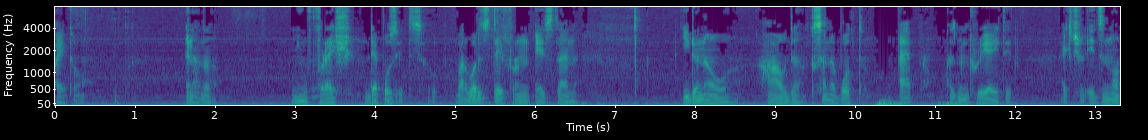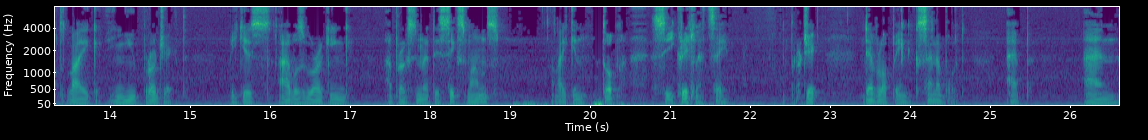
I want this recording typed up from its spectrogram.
like uh, another new fresh deposit. So but what is different is then you don't know how the Xenobot app has been created. Actually it's not like a new project because I was working approximately six months like in top secret let's say project developing Xenobot app. And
